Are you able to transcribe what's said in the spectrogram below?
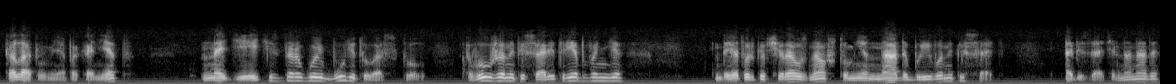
стола-то у меня пока нет. Надейтесь, дорогой, будет у вас стол. Вы уже написали требования? Да я только вчера узнал, что мне надо бы его написать. Обязательно надо.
